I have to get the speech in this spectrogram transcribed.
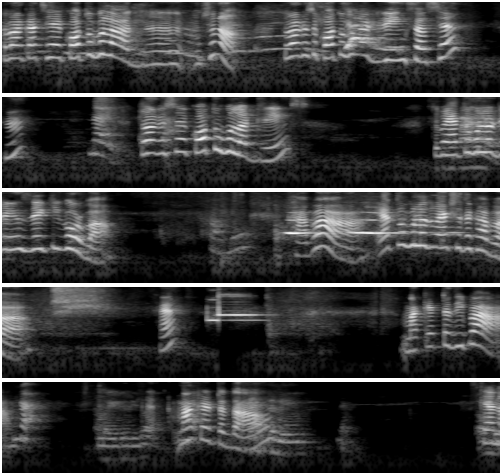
তোমার কাছে কতগুলা শোনো তোমার কাছে কতগুলা ড্রিঙ্কস আছে? হুম? তোমার কাছে কতগুলা ড্রিঙ্কস তুমি এতগুলো ড্রিঙ্কস দিয়ে কি করবা? খাবা। এতগুলো তুমি একসাথে খাবা? হ্যাঁ? মাকে একটা দিবা? মাকে একটা দাও। কেন?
